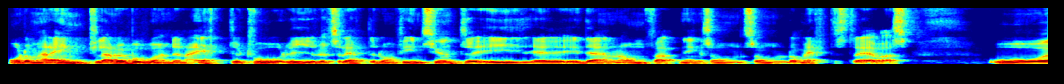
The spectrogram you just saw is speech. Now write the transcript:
Och de här enklare boendena, ettor, tvåor, hyresrätter, de finns ju inte i, eh, i den omfattning som, som de eftersträvas. Och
